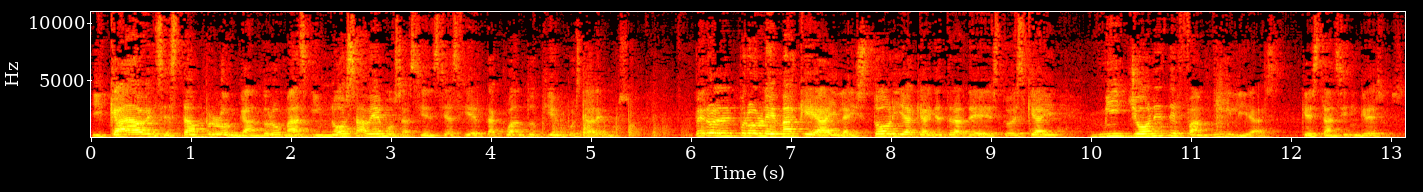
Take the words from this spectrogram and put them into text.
y cada vez se están prolongándolo más y no sabemos a ciencia cierta cuánto tiempo estaremos. Pero el problema que hay, la historia que hay detrás de esto es que hay millones de familias que están sin ingresos.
